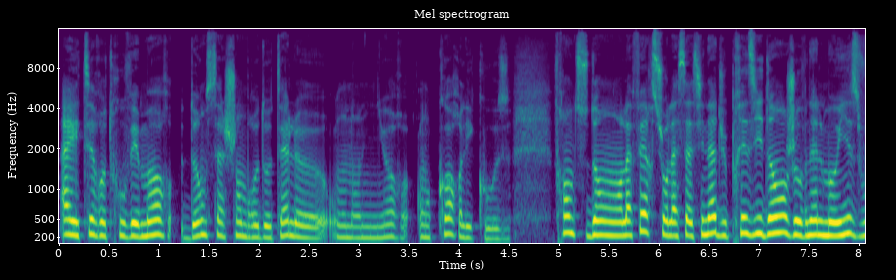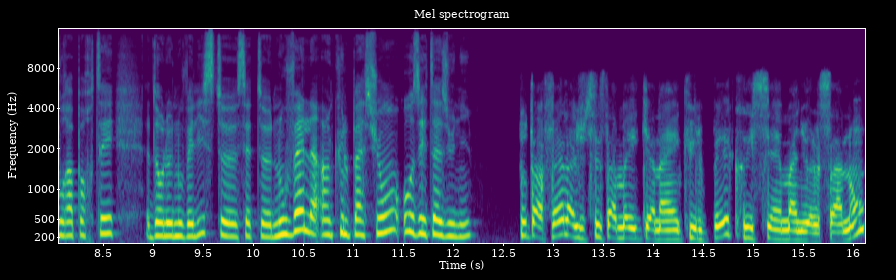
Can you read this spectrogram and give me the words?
a été retrouvé mort dans sa chambre d'hôtel. Euh, on en ignore encore les causes. France, dans l'affaire sur l'assassinat du président Jovenel Moïse, vous rapportez dans le Nouvelliste cette nouvelle inculpation aux États-Unis. Tout à fait. La justice américaine a inculpé Christian Emmanuel Sanon.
